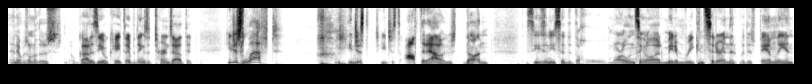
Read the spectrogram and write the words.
and it was one of those oh, "God is he okay?" type of things. It turns out that he just left. he just he just opted out. He was done. The season, he said that the whole Marlins thing and all that made him reconsider, and that with his family and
